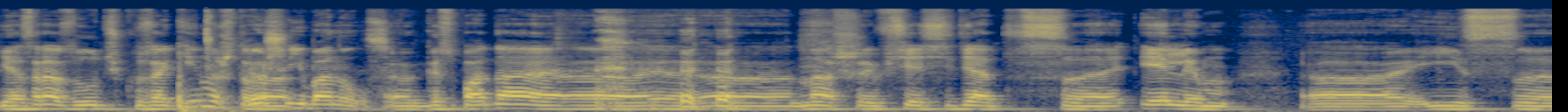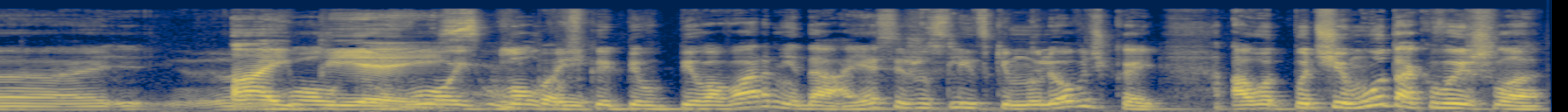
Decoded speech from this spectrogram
я сразу удочку закину, что Леша ебанулся. э, господа наши все сидят с Элем э, и с э, IPA, Вол- с Вол- Волковской пив- пивоварни, да, а я сижу с Лицким нулевочкой, а вот почему так вышло,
